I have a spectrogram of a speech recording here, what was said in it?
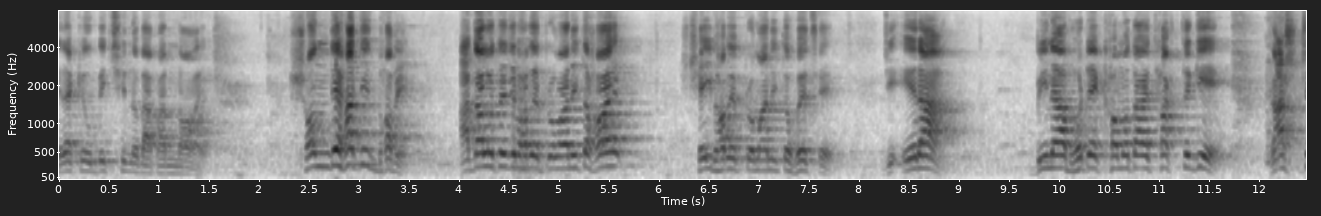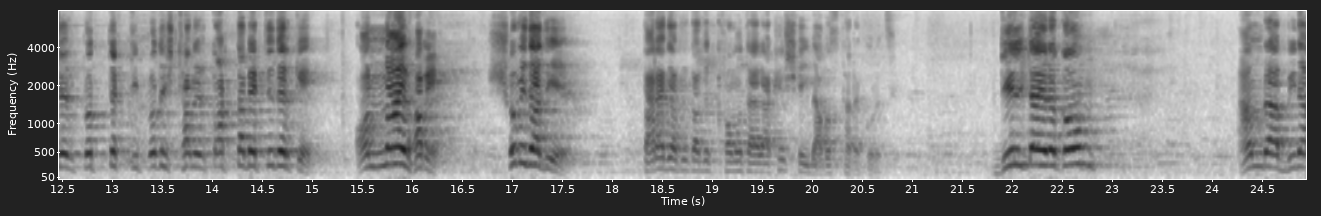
এরা কেউ বিচ্ছিন্ন ব্যাপার নয়। সন্দেহাতীতভাবে আদালতে যেভাবে প্রমাণিত হয়, সেইভাবে প্রমাণিত হয়েছে যে এরা বিনা ভোটে ক্ষমতায় থাকতে গিয়ে রাষ্ট্রের প্রত্যেকটি প্রতিষ্ঠানের কর্তা ব্যক্তিদেরকে অন্যায়ভাবে সুবিধা দিয়ে তারা যাতে তাদের ক্ষমতায় রাখে, সেই ব্যবস্থাটা করেছে। ডিলটা এরকম, আমরা বিনা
